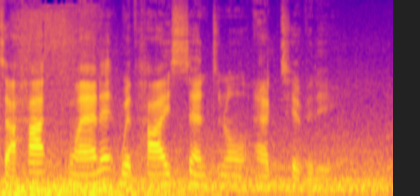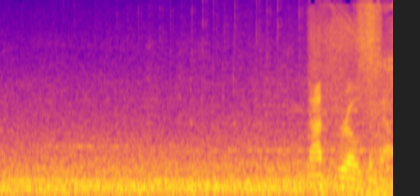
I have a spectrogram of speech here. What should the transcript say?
It's a hot planet with high sentinel activity. Not thrilled about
